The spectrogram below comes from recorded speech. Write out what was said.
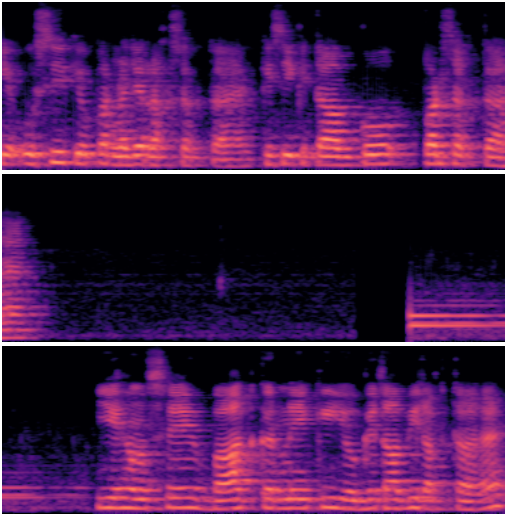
ये उसी के ऊपर नज़र रख सकता है, किसी किताब को पढ़ सकता है। ये हमसे बात करने की योग्यता भी रखता है।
